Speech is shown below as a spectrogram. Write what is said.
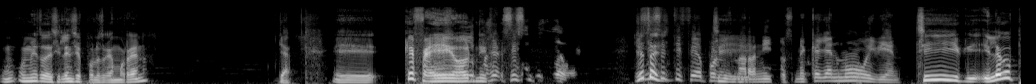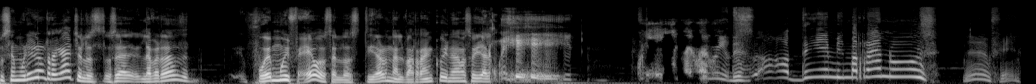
un, minuto de silencio por los gamorreanos. Ya. Eh, qué feo. Sí, pues, sí sentí feo. Yo, Yo sentí feo por mis marranitos. Me callan muy bien. Sí, y, luego pues se murieron regachos. o sea, la verdad fue muy feo. O sea, los tiraron al barranco y nada más oía el... ¡Oh, de mis marranos! En fin.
